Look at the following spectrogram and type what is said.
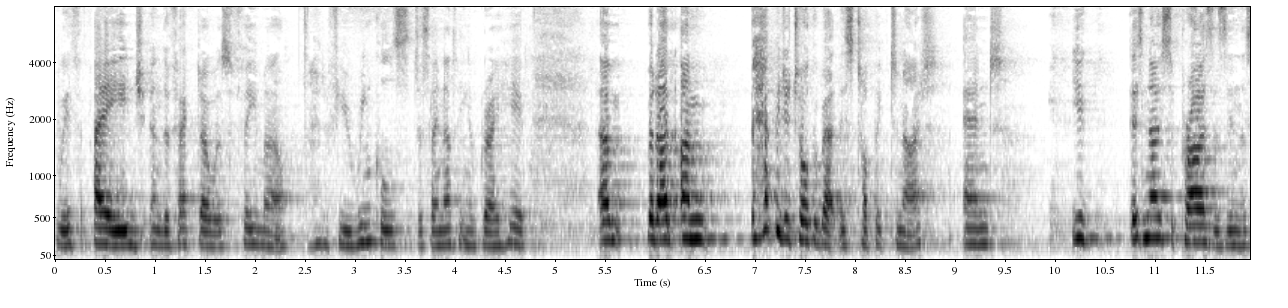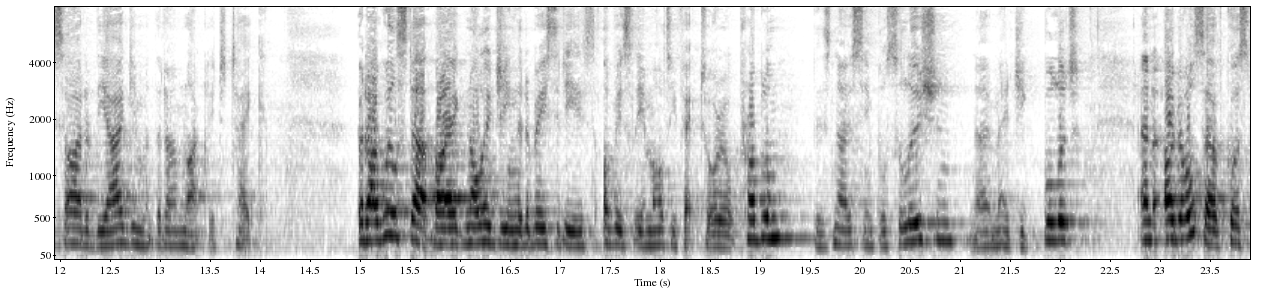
with age and the fact I was female. I had a few wrinkles, to say nothing of grey hair. Um, but I, am happy to talk about this topic tonight, and you, there's no surprises in the side of the argument that I'm likely to take. But I will start by acknowledging that obesity is obviously a multifactorial problem. There's no simple solution, no magic bullet. And I'd also, of course,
